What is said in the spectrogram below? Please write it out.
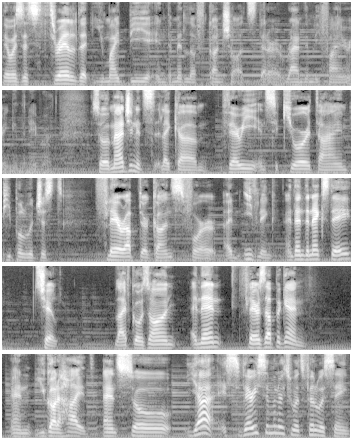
There was this thrill that you might be in the middle of gunshots that are randomly firing in the neighborhood. So imagine it's like a very insecure time. People would just flare up their guns for an evening, and then the next day, chill. Life goes on, and then flares up again, and you gotta hide. And so, yeah, it's very similar to what Phil was saying.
